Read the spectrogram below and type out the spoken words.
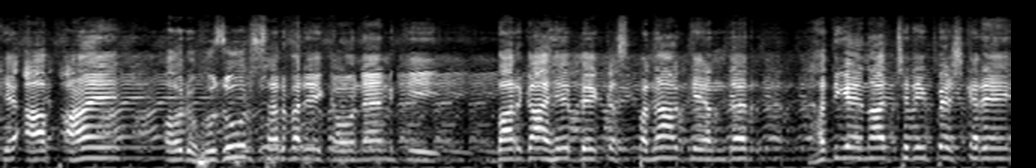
کہ آپ آئیں۔ اور حضور سرور کونین کی بارگاہ بے کسپنا کے اندر ہدیہ نات شریف پیش کریں۔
